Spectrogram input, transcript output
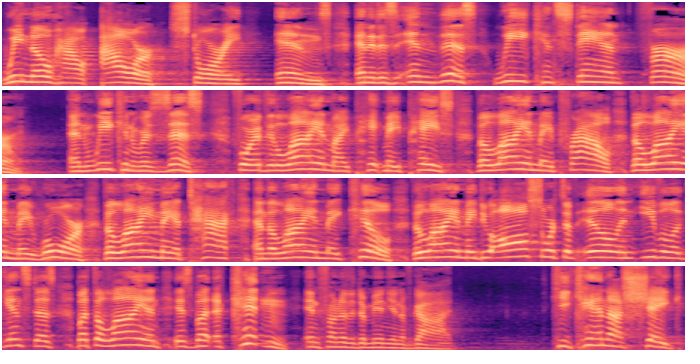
We know how our story ends. And it is in this we can stand firm and we can resist. For the lion may pace, the lion may prowl, the lion may roar, the lion may attack, and the lion may kill. The lion may do all sorts of ill and evil against us, but the lion is but a kitten in front of the dominion of God. He cannot shake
